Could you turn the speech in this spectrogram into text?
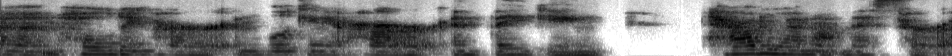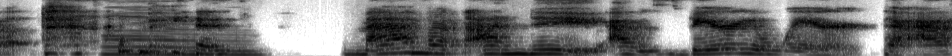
um, holding her and looking at her and thinking, how do I not mess her up? Mm. because my, I knew I was very aware that I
